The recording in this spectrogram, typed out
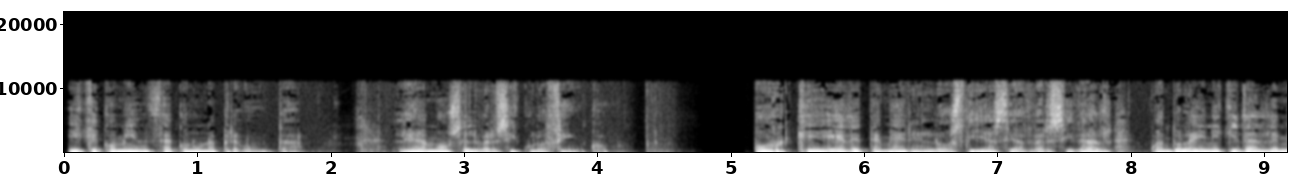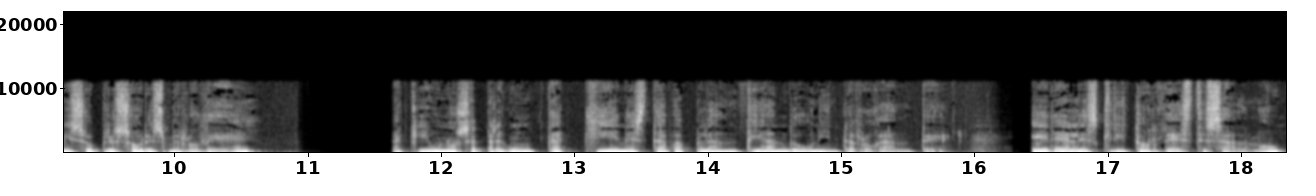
y que comienza con una pregunta. Leamos el versículo 5. ¿Por qué he de temer en los días de adversidad cuando la iniquidad de mis opresores me rodee? Aquí uno se pregunta quién estaba planteando un interrogante. ¿Era el escritor de este salmo?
